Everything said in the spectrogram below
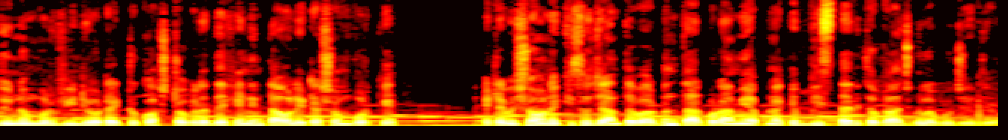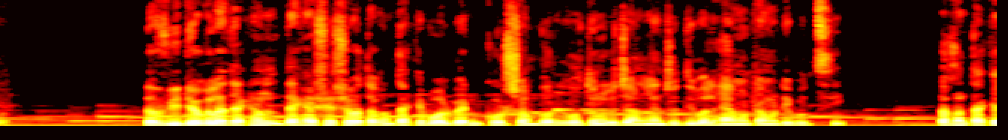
দুই নম্বর ভিডিওটা একটু কষ্ট করে দেখে নিন, তাহলে এটা সম্পর্কে এটা বিষয়ে অনেক কিছু জানতে পারবেন। তারপর আমি আপনাকে বিস্তারিত কাজগুলো বুঝিয়ে দেবো। তো ভিডিওগুলো যখন দেখা শেষ হবে, তখন তাকে বলবেন, কোর্স সম্পর্কে কত জানলেন? যদি বলে হ্যাঁ মোটামুটি বুঝছি। তখন তাকে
